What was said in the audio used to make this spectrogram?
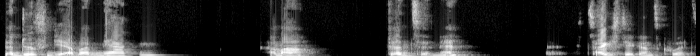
Dann dürfen die aber merken, Hammer, Grenze, ne? Zeige ich dir ganz kurz.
